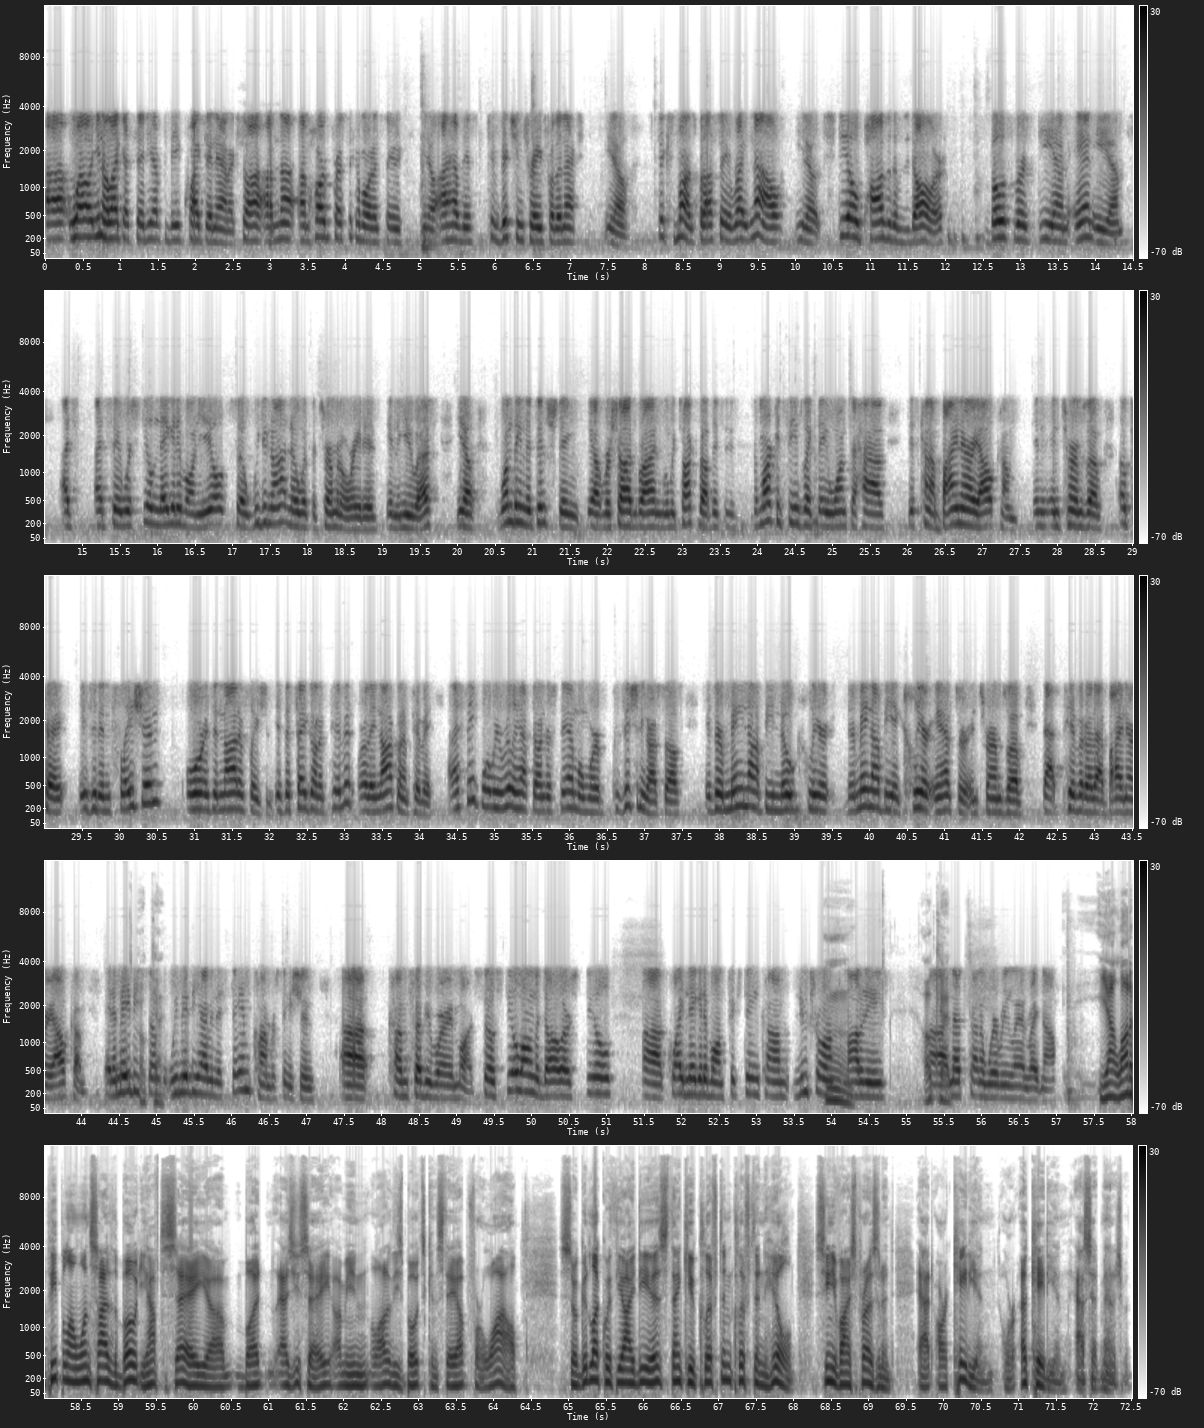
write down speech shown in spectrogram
uh, well, you know, like I said, you have to be quite dynamic. So I, I'm not. I'm hard pressed to come on and say, you know, I have this conviction trade for the next, you know, six months. But I'll say right now, you know, still positive the dollar, both versus DM and EM. I'd I'd say we're still negative on yield, so we do not know what the terminal rate is in the U.S. You know, one thing that's interesting, you know, Rishaad and Bryan, when we talk about this, is the market seems like they want to have this kind of binary outcome in, in terms of, okay, is it inflation or is it not inflation? Is the Fed going to pivot or are they not going to pivot? And I think what we really have to understand when we're positioning ourselves is there may not be no clear, there may not be a clear answer in terms of that pivot or that binary outcome and it may be okay. something we may be having the same conversation uh, come February and March. So still on the dollar, still uh, quite negative on fixed income, neutral on mm. commodities, uh, okay. uh, and that's kind of where we land right now. Yeah, a lot of people on one side of the boat, you have to say. Uh, but as you say, I mean, a lot of these boats can stay up for a while. So good luck with the ideas. Thank you, Clifton. Clifton Hill, Senior Vice President at Arcadian or Acadian Asset Management.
